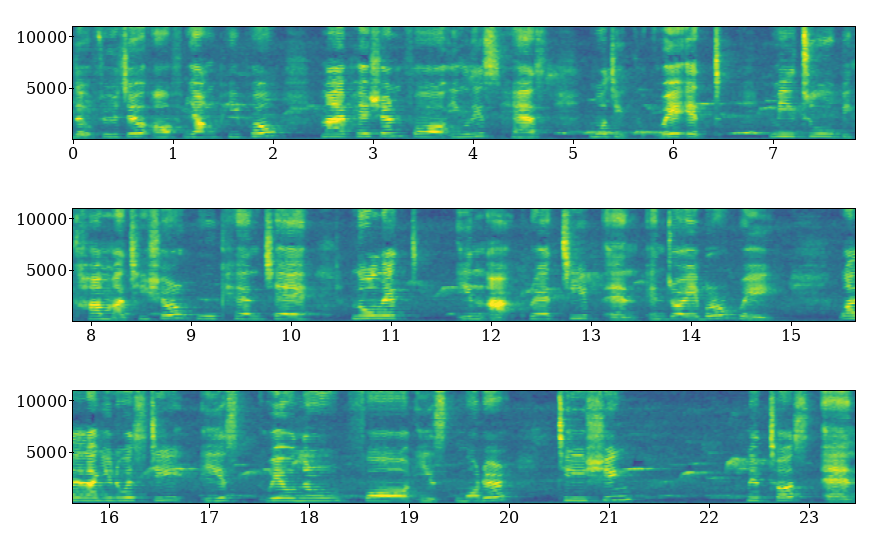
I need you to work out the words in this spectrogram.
the future of young people. My passion for English has motivated me to become a teacher who can share knowledge in a creative and enjoyable way. Valley University is well known for its modern teaching methods and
